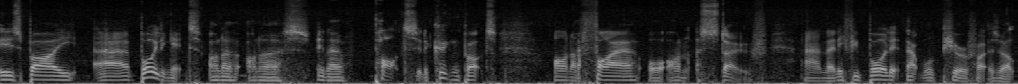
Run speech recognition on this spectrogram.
is by uh, boiling it on a on a in a pot in a cooking pot on a fire or on a stove. And then if you boil it that will purify it as well.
